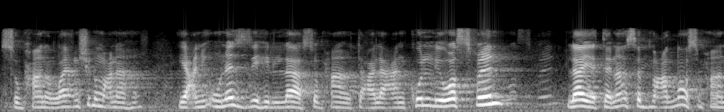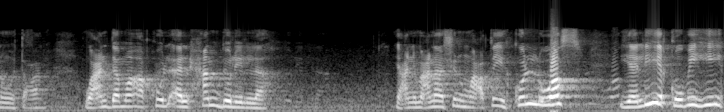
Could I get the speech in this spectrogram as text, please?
سبحان الله يعني شنو معناها؟ يعني أنزه الله سبحانه وتعالى عن كل وصف لا يتناسب مع الله سبحانه وتعالى. وعندما أقول الحمد لله يعني معناه شنو؟ أعطيه كل وصف يليق به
